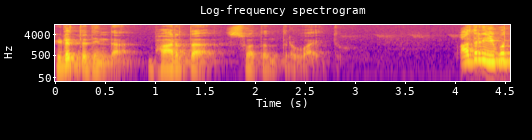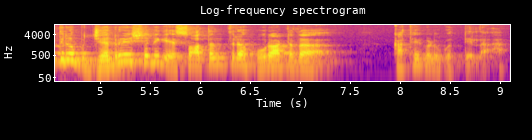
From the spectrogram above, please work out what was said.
ಹಿಡಿತದಿಂದ ಭಾರತ ಸ್ವತಂತ್ರವಾಯಿತು ಆದರೆ ಇವತ್ತಿನ ಜನರೇಷನಿಗೆ ಸ್ವಾತಂತ್ರ್ಯ ಹೋರಾಟದ ಕಥೆಗಳು ಗೊತ್ತಿಲ್ಲ.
